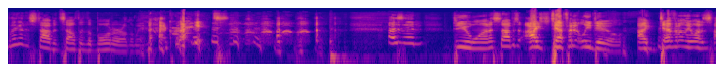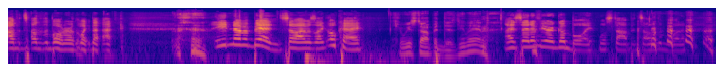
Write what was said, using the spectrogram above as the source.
We're gonna stop at south of the border on the way back, right? I said, "Do you want to stop?" I definitely do. I definitely want to stop at south of the border on the way back. He'd never been, so I was like, "Okay." Can we stop at Disneyland? I said, "If you're a good boy, we'll stop at south of the border."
